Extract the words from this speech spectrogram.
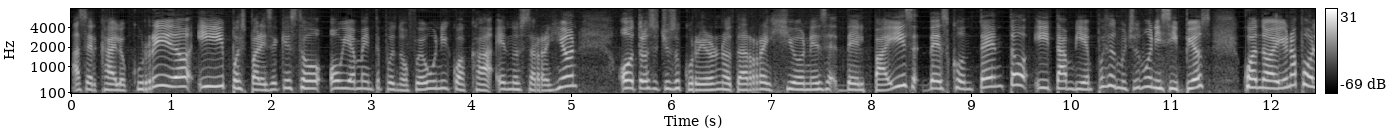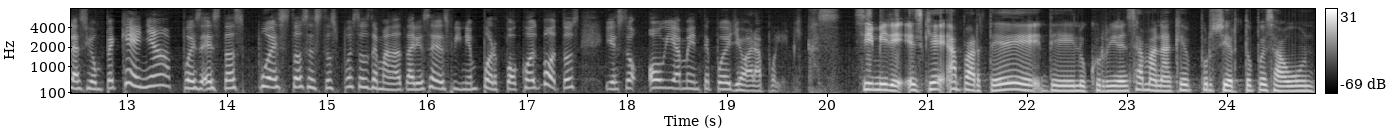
acerca de lo ocurrido y pues parece que esto obviamente pues no fue único acá en nuestra región. Otros hechos ocurrieron en otras regiones del país, descontento y también pues en muchos municipios cuando hay una población pequeña, pues estos puestos, estos puestos de mandatarios se definen por pocos votos y esto obviamente puede llevar a polémicas. Sí, mire, es que aparte de, lo ocurrido en Samaná, que por cierto pues aún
